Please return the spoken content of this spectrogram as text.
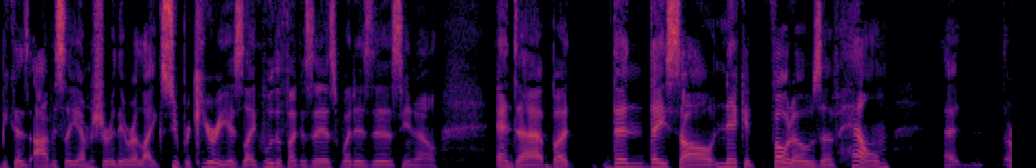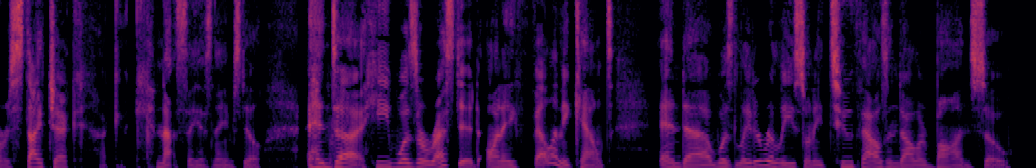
because obviously I'm sure they were like super curious, like who the fuck is this? What is this? You know, and uh, but then they saw naked photos of Helm uh, or Stychek. I cannot say his name still, and uh, he was arrested on a felony count and uh, was later released on a two thousand dollar bond. So.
